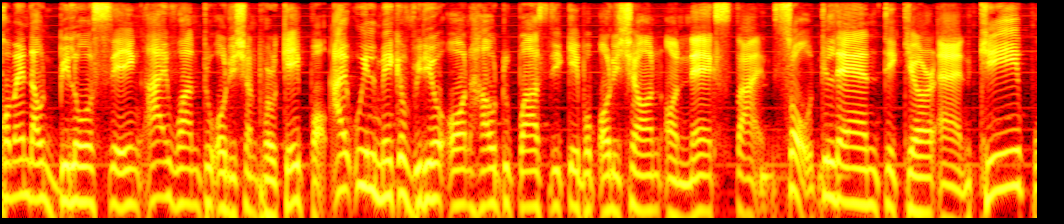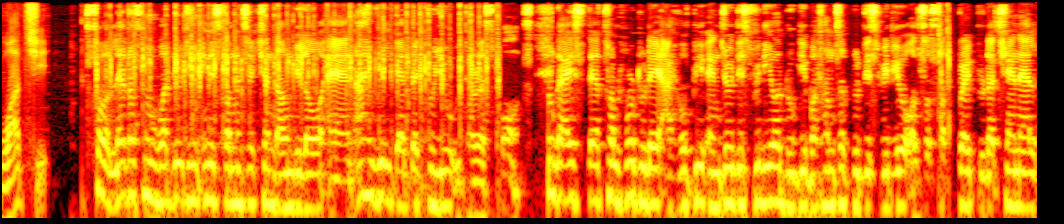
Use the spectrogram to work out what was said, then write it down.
comment down below saying I want to audition for K-pop. I will make a video on how to pass the K-pop audition on next time. So till then take care and keep watching. So let us know what you think in this comment section down below and I will get back to you with a response. So guys that's all for today. I hope you enjoyed this video. Do give a thumbs up to this video. Also subscribe to the channel.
